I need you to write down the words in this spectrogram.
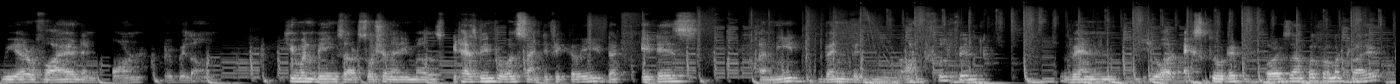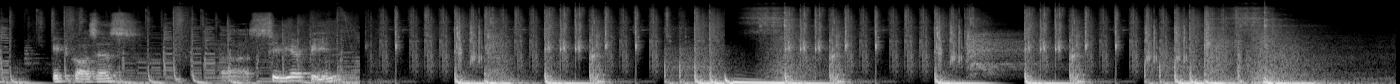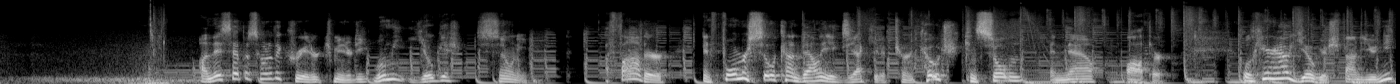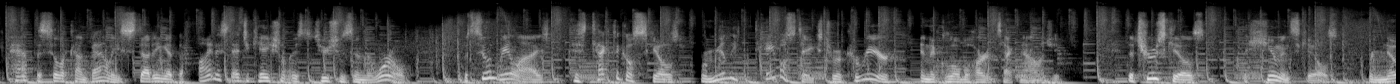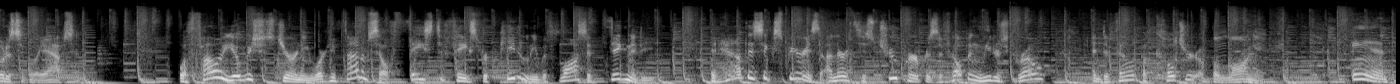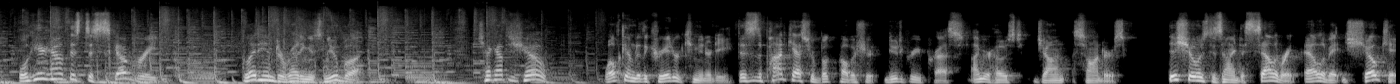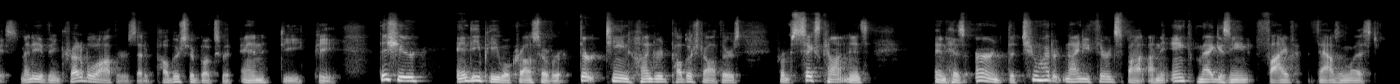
we are wired and born to belong. Human beings are social animals. It has been proven scientifically that it is a need when not fulfilled, when you are excluded, for example, from a tribe, it causes uh, severe pain On this episode of the Creator Community, we'll meet Yogesh Soni, a father and former Silicon Valley executive turned coach, consultant, and now author. We'll hear how Yogesh found a unique path to Silicon Valley studying at the finest educational institutions in the world, but soon realized his technical skills were merely table stakes to a career in the global heart of technology. The true skills, the human skills, were noticeably absent. We'll follow Yogesh's journey where he found himself face to face repeatedly with loss of dignity and how this experience unearthed his true purpose of helping leaders grow and develop a culture of belonging. And we'll hear how this discovery led him to writing his new book. Check out the show. Welcome to the creator community. This is a podcast for book publisher New Degree Press. I'm your host, John Saunders. This show is designed to celebrate, elevate, and showcase many of the incredible authors that have published their books with NDP. This year, NDP will cross over 1,300 published authors from six continents and has earned the 293rd spot on the Inc. magazine 5000 list.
